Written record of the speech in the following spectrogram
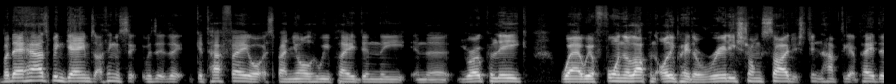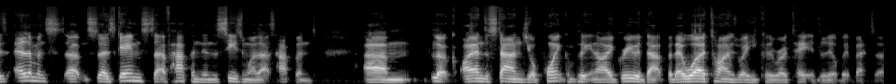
but there has been games. I think it was, was it the Getafe or Espanyol who we played in the in the Europa League where we were four 0 up and Ole played a really strong side which didn't have to get played. There's elements, uh, so there's games that have happened in the season where that's happened. Um, look, I understand your point completely, and I agree with that. But there were times where he could have rotated a little bit better.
